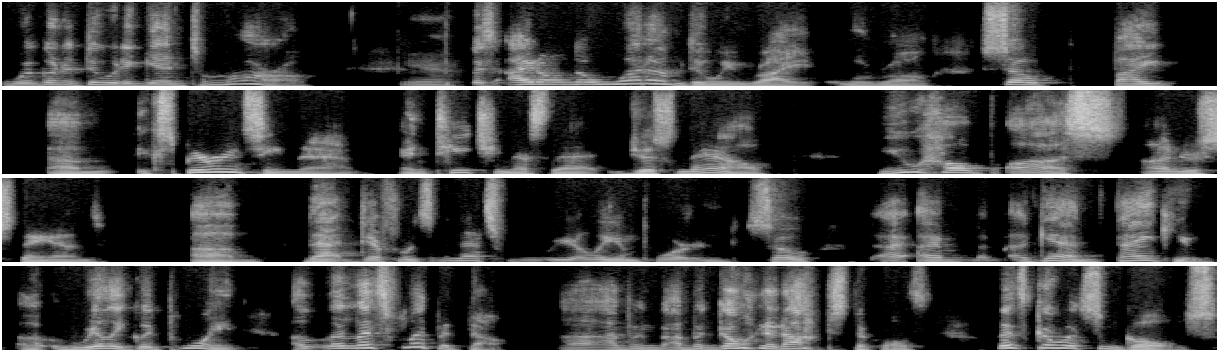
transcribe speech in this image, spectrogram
we're going to do it again tomorrow? Yeah. Because I don't know what I'm doing right or wrong. So by um, experiencing that and teaching us that just now, you help us understand um, that difference, and that's really important. So, I, am again, thank you. A really good point. Uh, let, us flip it though. Uh, I've been I've been going at obstacles. Let's go with some goals.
